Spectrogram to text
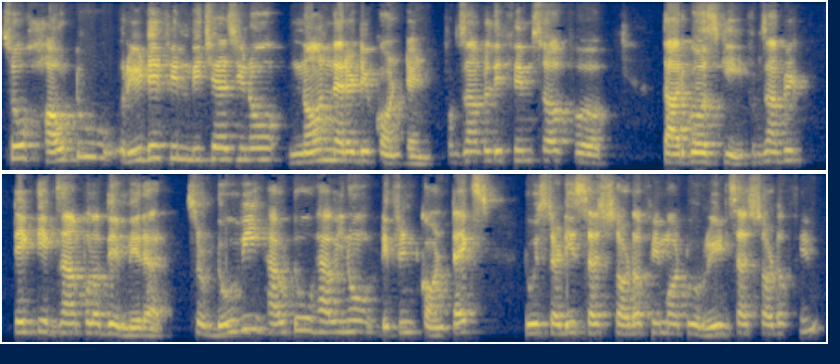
so how to read a film which has, you know, non-narrative content? For example, the films of uh, Tarkovsky, for example, take the example of The Mirror. So do we have to have, you know, different contexts to study such sort of film or to read such sort of film?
